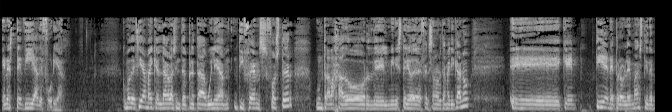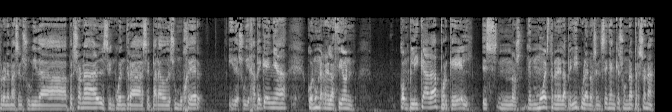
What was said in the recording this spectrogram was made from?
en este día de furia. Como decía, Michael Douglas interpreta a William Defense Foster, un trabajador del Ministerio de Defensa norteamericano, eh, que tiene problemas, tiene problemas en su vida personal, se encuentra separado de su mujer y de su hija pequeña, con una relación complicada porque él es, nos demuestran en la película, nos enseñan que es una persona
